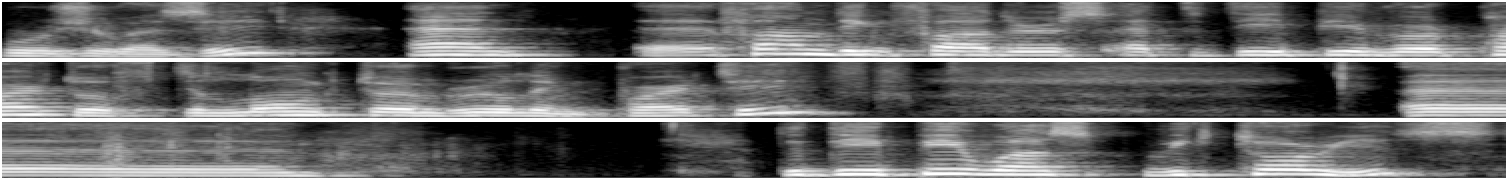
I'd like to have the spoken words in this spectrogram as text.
bourgeoisie and uh, founding fathers at the DP were part of the long-term ruling party. Uh, the DP was victorious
